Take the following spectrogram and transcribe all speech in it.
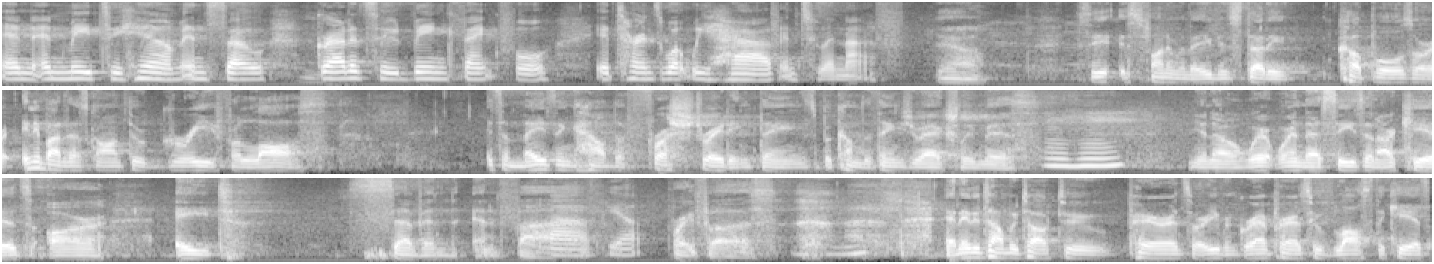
and, and me to him. And so gratitude, being thankful, it turns what we have into enough. Yeah. See, it's funny when they even study couples or anybody that's gone through grief or loss. It's amazing how the frustrating things become the things you actually miss. Mm-hmm. You know, we're, we're in that season. Our kids are eight, seven, and five. Five, yeah. Pray for us. Mm-hmm. And anytime we talk to parents or even grandparents who've lost the kids,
